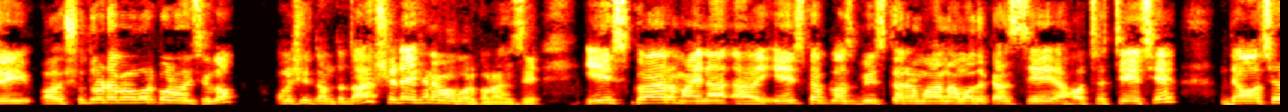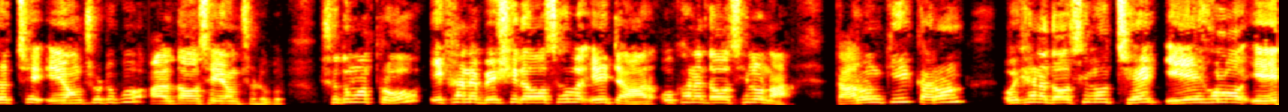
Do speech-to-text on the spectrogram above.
যে সূত্রটা ব্যবহার করা হয়েছিল অনুসিদ্ধান্তটা সেটা এখানে ব্যবহার করা হয়েছে। A square minus A square plus B স্কোয়ারের মান আমাদের কাছে হচ্ছে চেয়েছে, দেওয়া আছে হচ্ছে এই অংশটুকু আর দেওয়া আছে এই অংশটুকু। শুধুমাত্র এখানে বেশি দেওয়া আছে হলো এটা আর ওখানে দেওয়া ছিল না। কারণ কি? কারণ ওইখানে দেওয়া ছিল হচ্ছে এ হলো এ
